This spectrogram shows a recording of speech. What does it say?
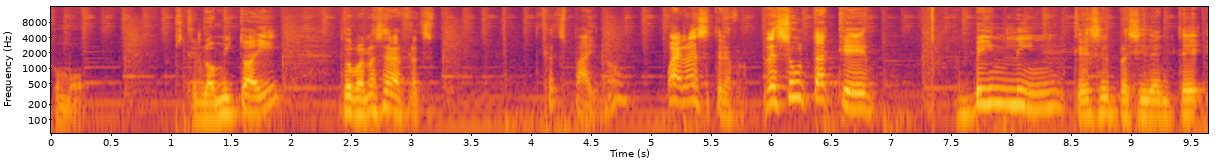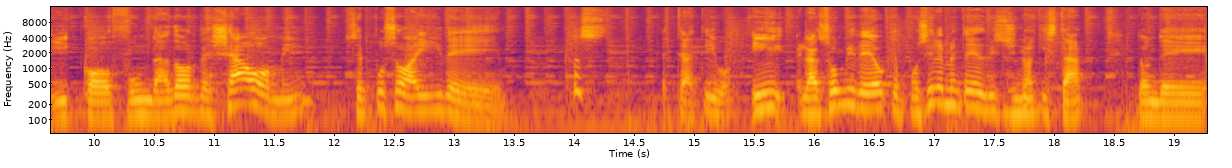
como pues, que lomito ahí. Entonces bueno, ese era el Flex, FlexPay, ¿no? Bueno, ese teléfono. Resulta que Bin Lin, que es el presidente y cofundador de Xiaomi, se puso ahí de, pues, de creativo y lanzó un video que posiblemente hayas visto, si no aquí está, donde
